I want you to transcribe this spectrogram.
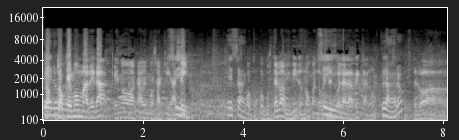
To- Toquemos madera, que no acabemos aquí sí, así. exacto. Porque, usted lo ha vivido, ¿no? Cuando Sí. Venezuela era rica, ¿no? Claro. Usted lo ha...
